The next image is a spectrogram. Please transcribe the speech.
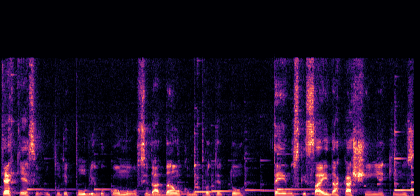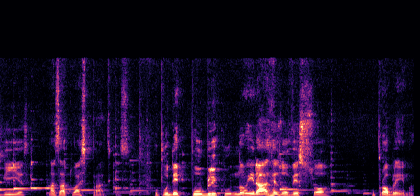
quer que esse, o poder público, como o cidadão, como o protetor, temos que sair da caixinha que nos guia nas atuais práticas. O poder público não irá resolver só o problema,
